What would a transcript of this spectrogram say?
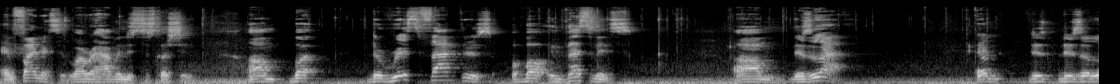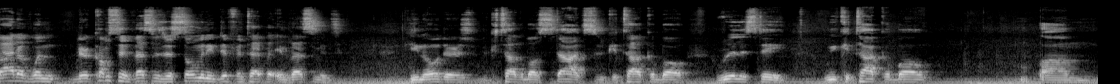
and finances while we're having this discussion. Um, but the risk factors about investments, um, there's a lot, and there's there's a lot of when there comes to investments. There's so many different type of investments you know, there's we could talk about stocks, we could talk about real estate, we could talk about um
